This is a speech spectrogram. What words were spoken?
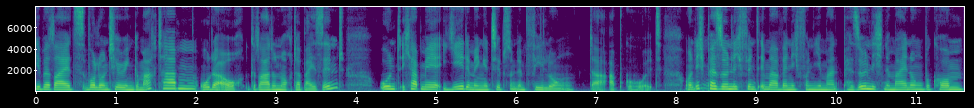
die bereits Volunteering gemacht haben oder auch gerade noch dabei sind und ich habe mir jede Menge Tipps und Empfehlungen da abgeholt. Und ich persönlich finde immer, wenn ich von jemand persönlich eine Meinung bekomme,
